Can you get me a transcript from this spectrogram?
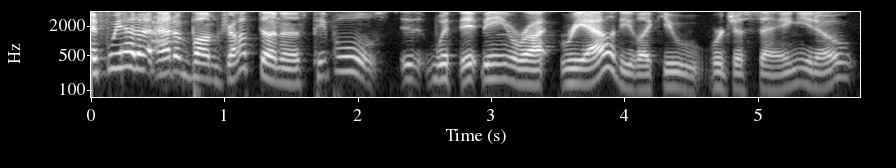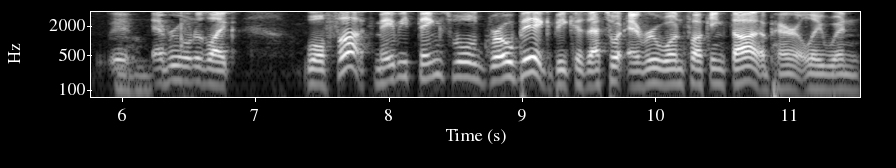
if we had an atom bomb dropped on us, people with it being ri- reality, like you were just saying, you know, it, mm-hmm. everyone was like. Well, fuck. Maybe things will grow big because that's what everyone fucking thought. Apparently, when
